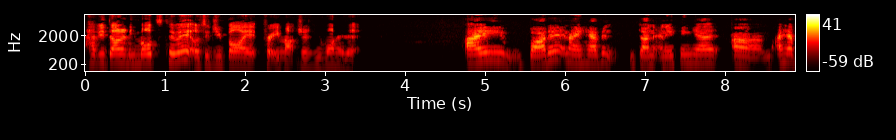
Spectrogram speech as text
have you done any mods to it, or did you buy it pretty much as you wanted it? I bought it and I haven't done anything yet. Um, I have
